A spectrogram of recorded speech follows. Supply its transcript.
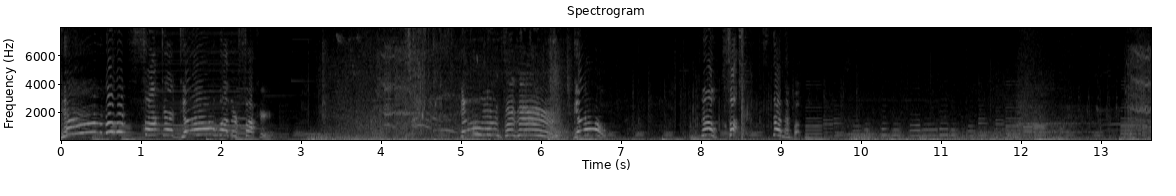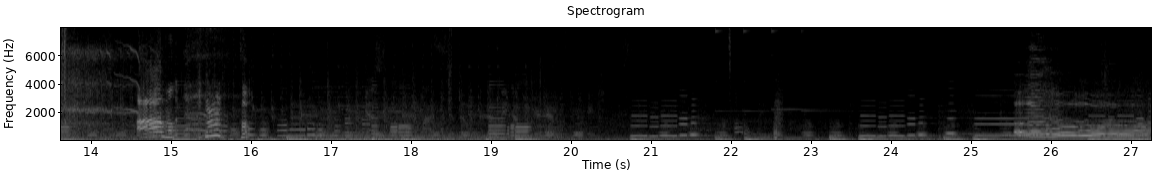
Go, motherfucker! Go, motherfucker! Go, motherfucker! Go! No, fuck! Son of a... Ah, mother... Oh.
